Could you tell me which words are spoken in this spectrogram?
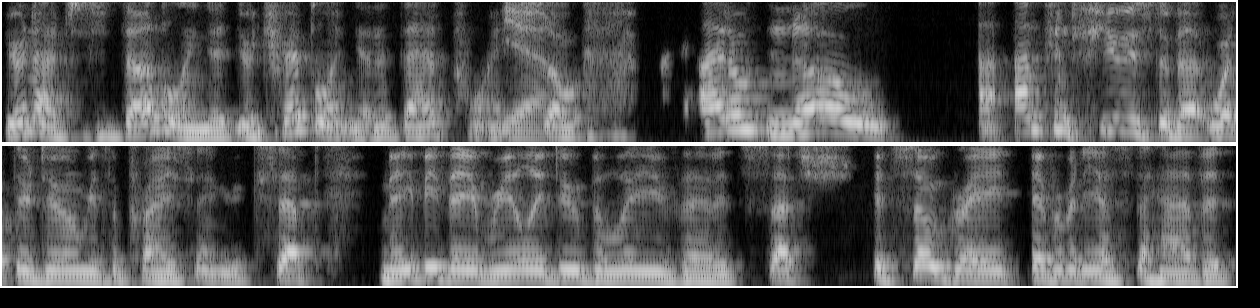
You're not just doubling it; you're tripling it at that point. Yeah. So I don't know I'm confused about what they're doing with the pricing, except maybe they really do believe that it's such, it's so great, everybody has to have it,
